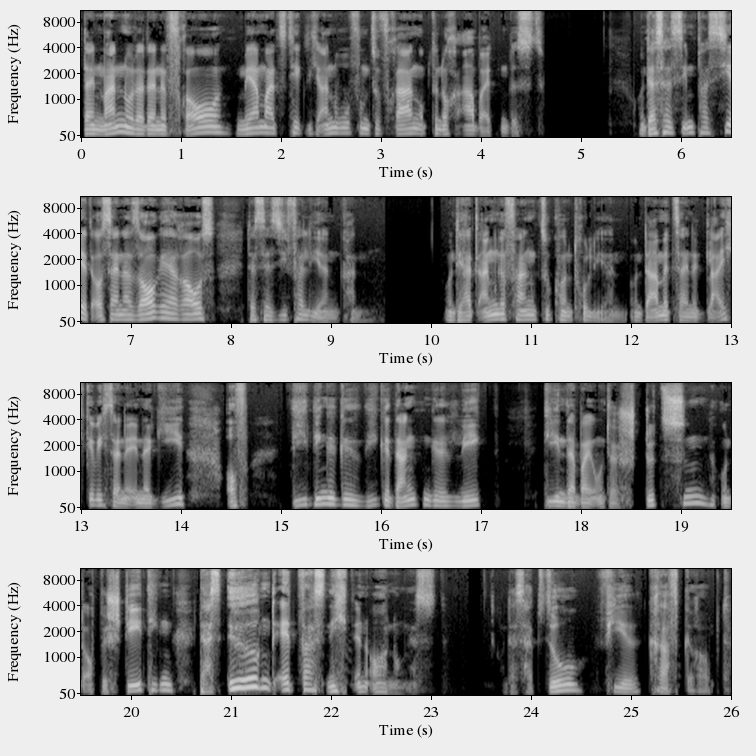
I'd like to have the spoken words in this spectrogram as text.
dein Mann oder deine Frau mehrmals täglich anrufen, um zu fragen, ob du noch arbeiten bist. Und das ist ihm passiert, aus seiner Sorge heraus, dass er sie verlieren kann. Und er hat angefangen zu kontrollieren und damit seine Gleichgewicht, seine Energie auf die Dinge, die Gedanken gelegt, die ihn dabei unterstützen und auch bestätigen, dass irgendetwas nicht in Ordnung ist. Und das hat so viel Kraft geraubt.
